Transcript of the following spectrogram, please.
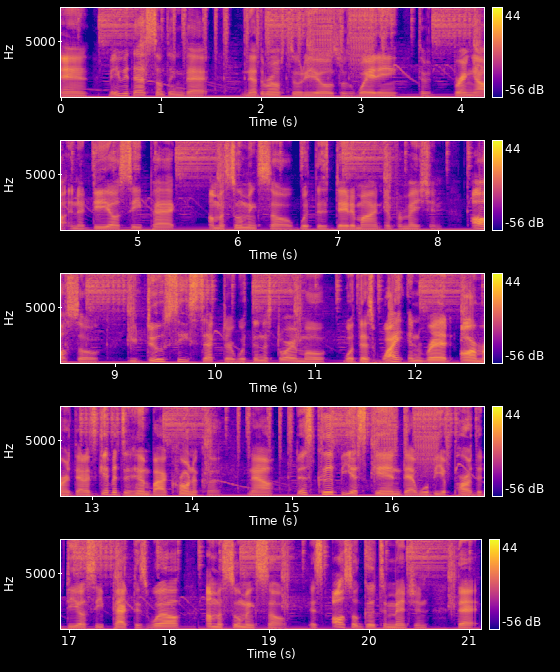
And maybe that's something that NetherRealm Studios was waiting to bring out in a DLC pack. I'm assuming so with this data mine information. Also, you do see Sektor within the story mode with this white and red armor that is given to him by Kronika. Now, this could be a skin that will be a part of the DLC pack as well, I'm assuming so. It's also good to mention that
